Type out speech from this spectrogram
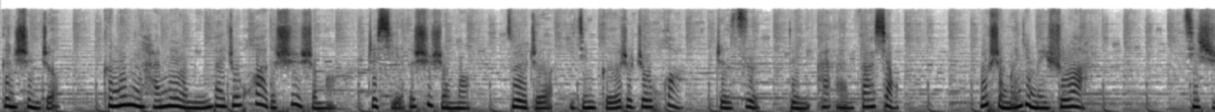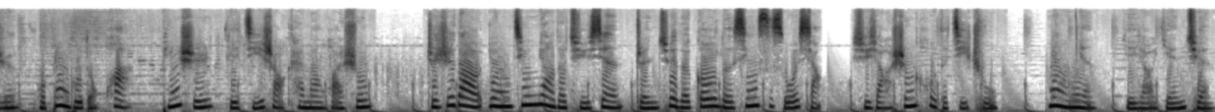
更甚者，可能你还没有明白这画的是什么，这写的是什么，作者已经隔着这画。这字对你暗暗发笑，我什么也没说啊。其实我并不懂画，平时也极少看漫画书，只知道用精妙的曲线准确地勾勒心思所想，需要深厚的基础，妙念也要言全。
